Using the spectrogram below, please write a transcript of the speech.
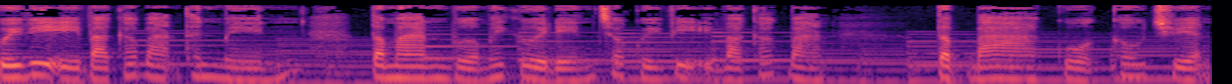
Quý vị và các bạn thân mến, Tâm An vừa mới gửi đến cho quý vị và các bạn tập 3 của câu chuyện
